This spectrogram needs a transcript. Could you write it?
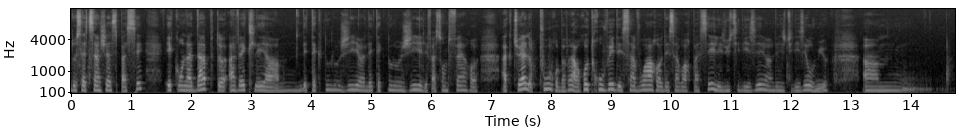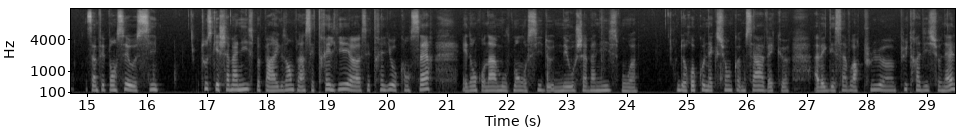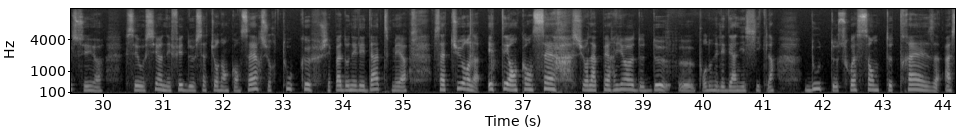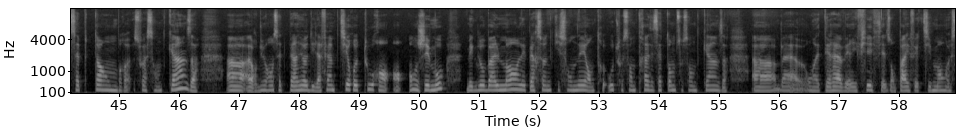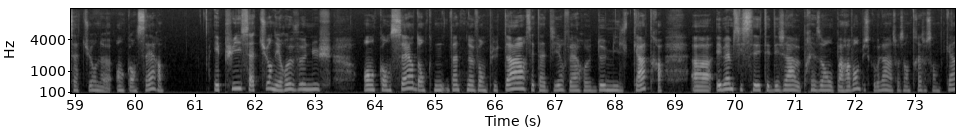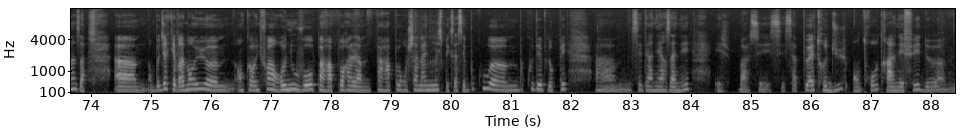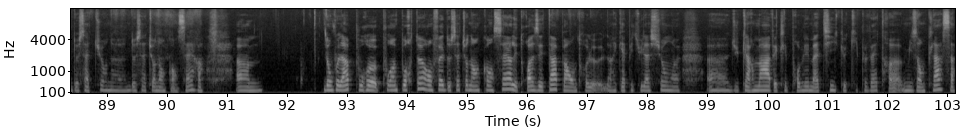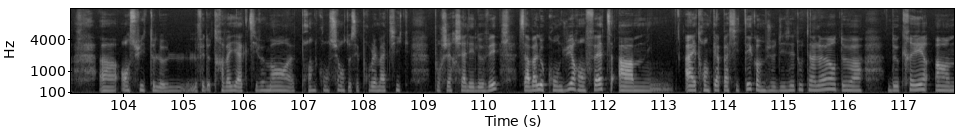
de cette sagesse passée et qu'on l'adapte avec les, euh, technologies, euh, les technologies et les façons de faire euh, actuelles pour ben retrouver des savoirs, des savoirs passés et les utiliser, les utiliser au mieux. ça me fait penser aussi tout ce qui est chamanisme par exemple, hein, c'est très lié, très lié au cancer et donc on a un mouvement aussi de néo-chamanisme de reconnexion comme ça avec, euh, avec des savoirs plus, euh, traditionnels. C'est euh, c'est aussi un effet de Saturne en cancer, surtout que, je n'ai pas donné les dates, mais Saturne était en cancer sur la période de, pour donner les derniers cycles, hein, d'août 73 à septembre 75. Euh, alors durant cette période, il a fait un petit retour en, Gémeaux, mais globalement, les personnes qui sont nées entre août 73 et septembre 75 euh, ben, ont intérêt à vérifier si elles n'ont pas effectivement Saturne en cancer. Et puis Saturne est revenu en cancer, donc 29 ans plus tard, c'est-à-dire vers 2004. Euh, et même si c'était déjà présent auparavant, puisque voilà, 73-75, euh, on peut dire qu'il y a vraiment eu, euh, encore une fois, un renouveau par rapport, à par rapport au chamanisme et que ça s'est beaucoup, euh, beaucoup développé ces dernières années. Et bah, ça peut être dû, entre autres, à un effet de, de Saturne, de Saturne en cancer. donc voilà, pour, pour un porteur en fait de Saturne en cancer, les trois étapes hein, entre la récapitulation euh, du karma avec les problématiques qui peuvent être euh, mises en place. Euh, ensuite, le, fait de travailler activement, prendre conscience de ces problématiques pour chercher à les lever, ça va le conduire en fait à, être en capacité, comme je disais tout à l'heure, de créer un,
